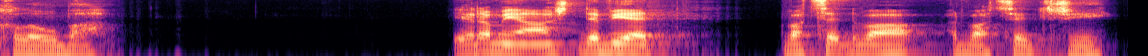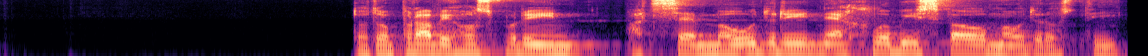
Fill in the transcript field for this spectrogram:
chlouba. Jeremiáš 9, 22 a 23. Toto praví hospodin, ať se moudrý nechlubí svou moudrostí,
